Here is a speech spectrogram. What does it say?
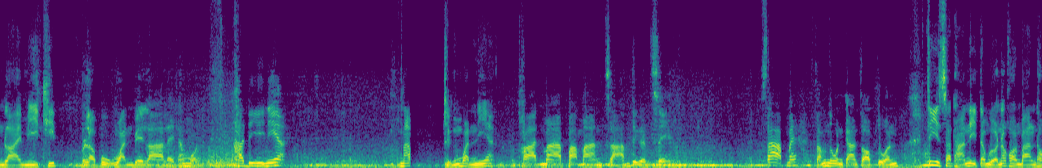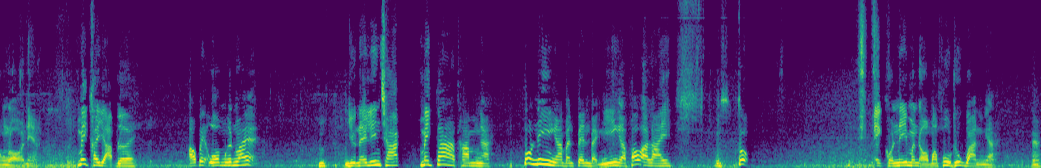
ม์ไลน์มีคลิประบุวันเวลาอะไรทั้งหมด คดีเนี้ยนับถึงวันเนี้ยผ่านมาประมาณสามเดือนเศษทราบไหมสำนวนการสอบสวนที่สถานีตำรวจนครบาลทองหล่อเนี่ย ไม่ขยับเลย เอาไปโอมกันไว้ อยู่ในลิ้นชักไม่กล้าทำไงก็นี่ไงมันเป็นแบบนี้ไงเพราะอะไรก็ไอคนนี้มันออกมาพูดทุกวันไงนะ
